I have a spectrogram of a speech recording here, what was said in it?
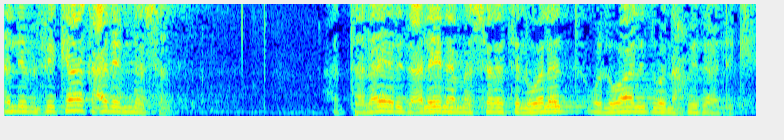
الانفكاك عن النسب حتى لا يرد علينا مسألة الولد والوالد ونحو ذلك.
